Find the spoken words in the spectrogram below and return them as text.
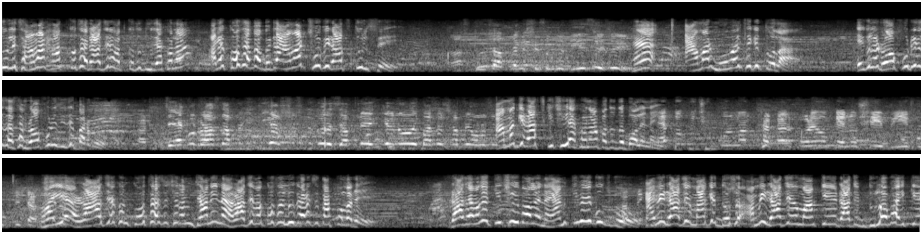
তুলেছে। আমার হাত কোথায়? রাজের হাত কোথায়? তুমি দেখো না। আরে কোথায় পাবো এটা আমার ছবি রাজ তুলছে। হ্যাঁ আমার মোবাইল থেকে তোলা। এগুলো র ফুটেজ আছে র ফুটেজ দিতে পারব। এখন রাস্তা আপনাকে কি আশ্বস্ত করেছে? আপনি কেন ওই বাসার সামনে আমাকে রাজ কিছুই এখন আপাতত বলে নাই। এত কিছু প্রমাণ থাকার পরেও কেন সে বিয়ে করতে চাচ্ছে? ভাইয়া রাজ এখন কোথায় আছে সেটা আমি জানি না। রাজ আমার কোথায় লুকিয়ে রাখছে তার পোলারে? রাজ আমাকে কিছুই বলে নাই। আমি কীভাবে বুঝব? আমি রাজের মাকে দোষ আমি রাজের মাকে রাজের দুলা ভাইকে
